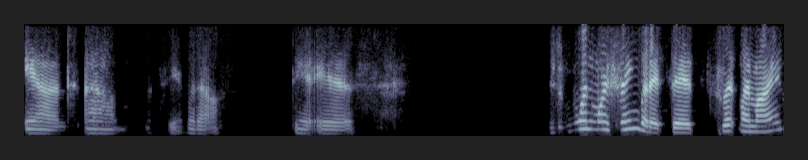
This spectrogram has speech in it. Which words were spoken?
And um, let's see what else there is there's one more thing, but it, it slipped my mind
